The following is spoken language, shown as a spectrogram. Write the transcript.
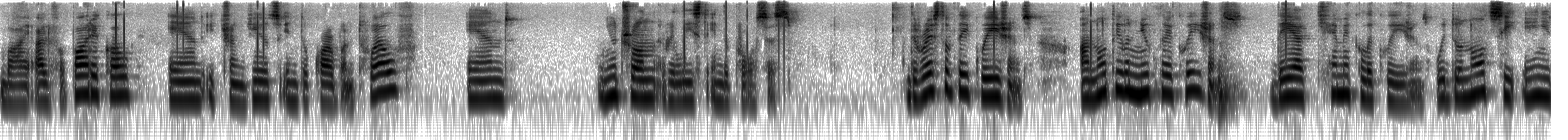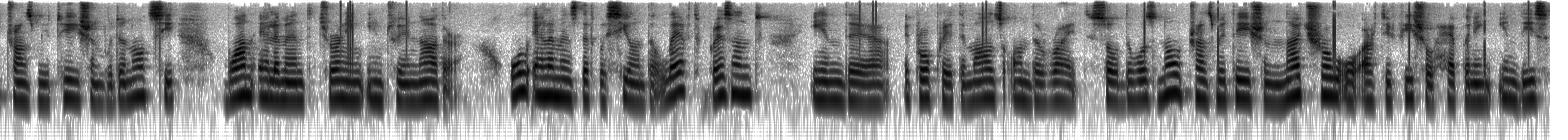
by alpha particle and it transmutes into carbon 12 and neutron released in the process. The rest of the equations are not even nuclear equations. They are chemical equations. We do not see any transmutation. We do not see one element turning into another. All elements that we see on the left present in the appropriate amounts on the right. So there was no transmutation, natural or artificial, happening in this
